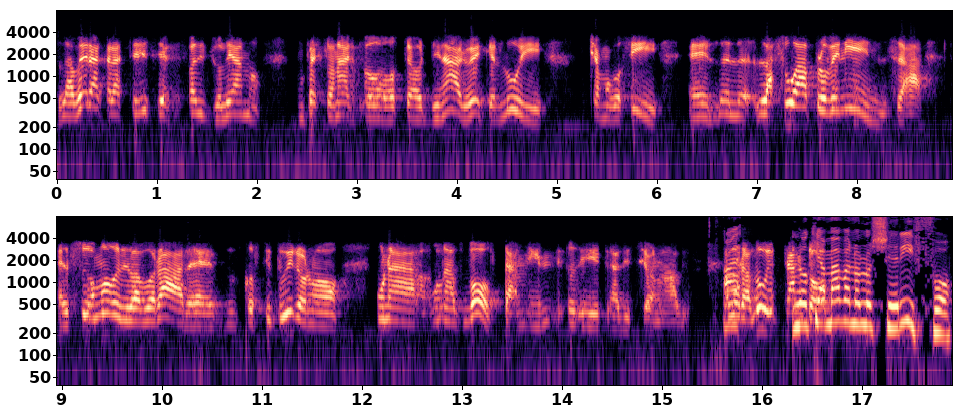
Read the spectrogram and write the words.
la vera caratteristica che fa di Giuliano un personaggio straordinario è che lui diciamo così, eh, la sua provenienza, e il suo modo di lavorare costituirono una, una svolta nei metodi tradizionali. Ah, allora, lui, tanto... Lo chiamavano lo sceriffo.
